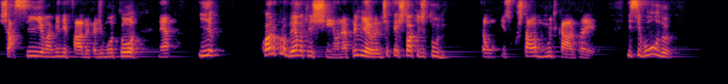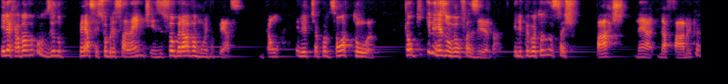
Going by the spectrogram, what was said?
chassi, uma mini fábrica de motor, né? E qual era o problema que eles tinham, né? Primeiro, ele tinha que ter estoque de tudo. Então, isso custava muito caro para ele. E segundo, ele acabava produzindo peças sobressalentes e sobrava muita peça. Então, ele tinha produção à toa. Então, o que, que ele resolveu fazer? Ele pegou todas essas partes né, da fábrica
